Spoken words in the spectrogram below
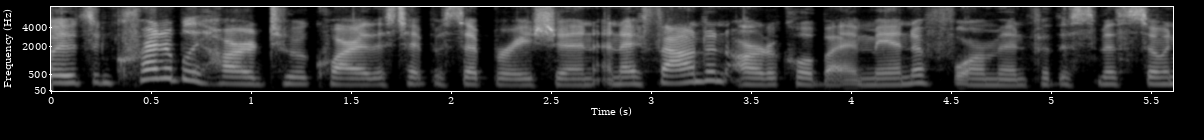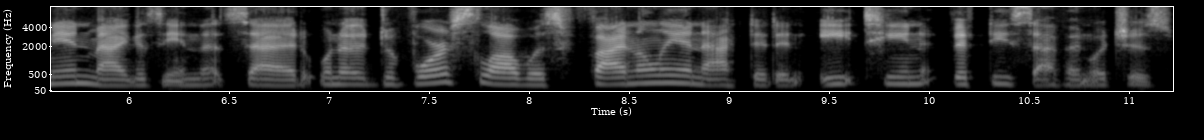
But it's incredibly hard to acquire this type of separation. And I found an article by Amanda Foreman for the Smithsonian Magazine that said when a divorce law was finally enacted in 1857, which is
